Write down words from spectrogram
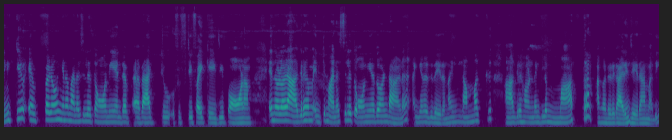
എനിക്ക് എപ്പോഴും ഇങ്ങനെ മനസ്സിൽ തോന്നി എന്റെ back to fifty five K G പോകണം എന്നുള്ള ഒരു ആഗ്രഹം എനിക്ക് മനസ്സിൽ തോന്നിയതുകൊണ്ടാണ് ഇങ്ങനെ ഒരു ഇത് ചെയ്തത്. നമുക്ക് ആഗ്രഹം ഉണ്ടെങ്കിൽ മാത്രം അങ്ങനെ ഒരു കാര്യം ചെയ്താൽ മതി.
